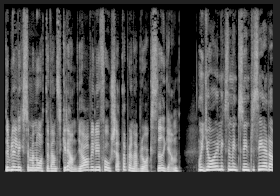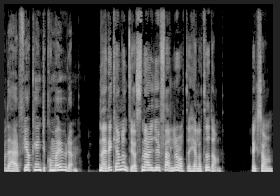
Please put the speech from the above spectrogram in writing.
Det blir liksom en återvändsgränd. Jag vill ju fortsätta på den här bråkstigen. Och jag är liksom inte så intresserad av det här för jag kan ju inte komma ur den. Nej, det kan du inte. Jag snärjer ju fällor åt dig hela tiden. Liksom,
